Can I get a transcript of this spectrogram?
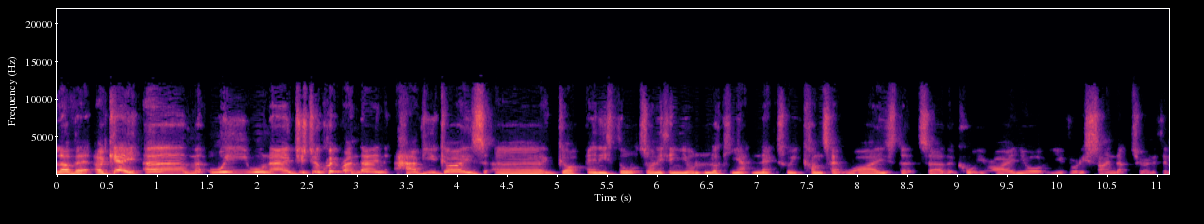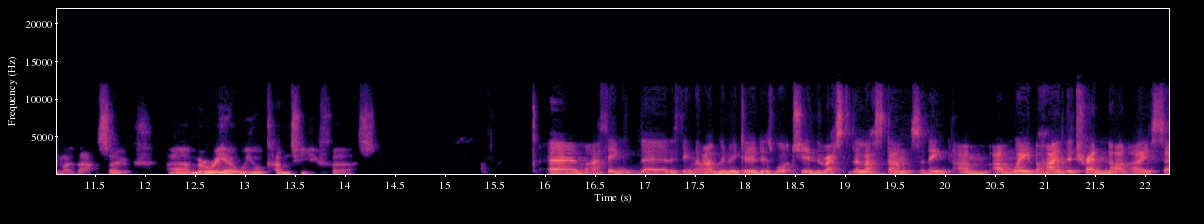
Love it. Okay, um, we will now just do a quick rundown. Have you guys uh, got any thoughts or anything you're looking at next week, content-wise, that uh, that caught your eye and you're you've already signed up to or anything like that? So, uh, Maria, we will come to you first. Um, I think the the thing that I'm going to be doing is watching the rest of the Last Dance. I think I'm I'm way behind the trend, aren't I? So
